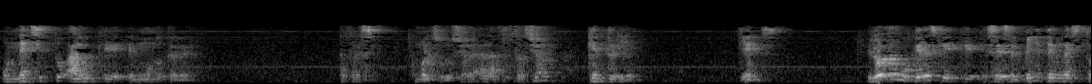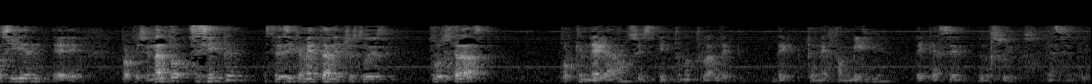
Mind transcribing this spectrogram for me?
un éxito, algo que el mundo te, te ofrece, como la solución a la frustración que en teoría tienes. Y luego las mujeres que, se desempeñan, tienen un éxito así en, eh, profesional, se sienten, estadísticamente han hecho estudios frustradas porque negaron su instinto natural de, tener familia, de que hacer los suyos, en ese sentido.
